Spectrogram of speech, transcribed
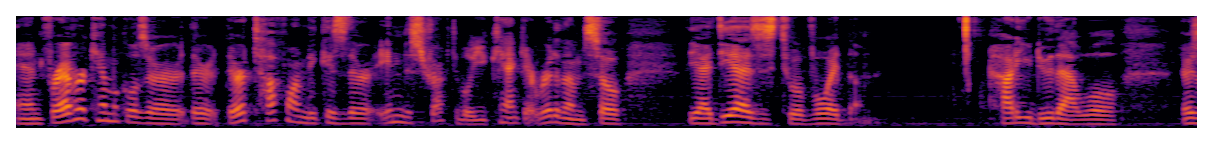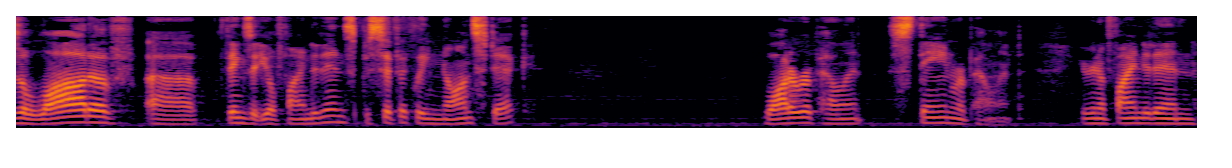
And forever chemicals are they're they're a tough one because they're indestructible. You can't get rid of them. So the idea is is to avoid them. How do you do that? Well, there's a lot of uh, things that you'll find it in, specifically non-stick, water repellent, stain repellent. You're gonna find it in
